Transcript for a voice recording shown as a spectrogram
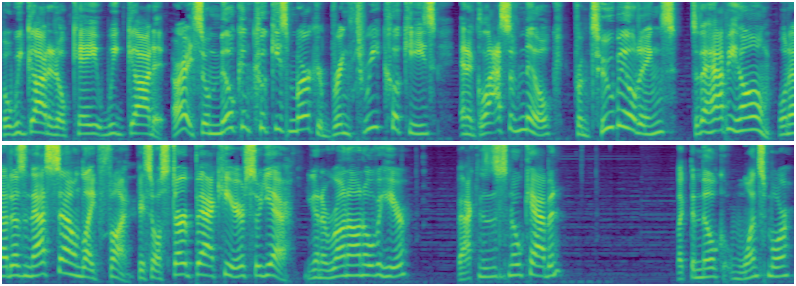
But we got it, okay? We got it. All right, so milk and cookies marker. Bring three cookies and a glass of milk from two buildings to the happy home. Well, now doesn't that sound like fun? Okay, so I'll start back here. So yeah, you're gonna run on over here, back into the snow cabin. Like the milk once more.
